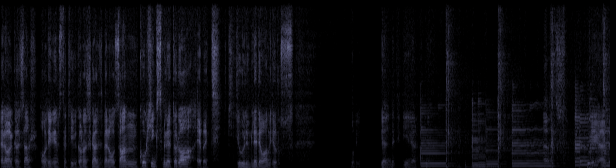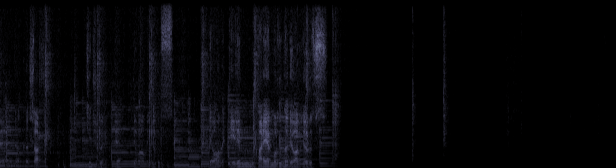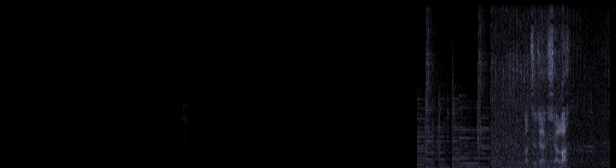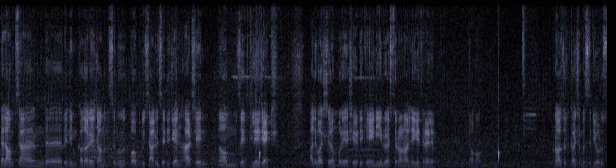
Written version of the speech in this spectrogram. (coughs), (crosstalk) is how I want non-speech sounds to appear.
Merhaba arkadaşlar. OD Gamester TV kanalına hoş geldiniz. Ben Oğuzhan. Cooking Simulator'a evet ikinci bölümüyle devam ediyoruz. Oyun gelmedi. Niye gelmedi? Evet. Buraya geldi arkadaşlar. İkinci bölümde devam ediyoruz. Devam et diyelim. Kariyer modunda devam ediyoruz. Katılacak inşallah. Selam sen de benim kadar heyecanlı mısın? Unutma bugün servis edeceğin her şeyin namımızı etkileyecek. Hadi başlayalım buraya şehirdeki en iyi restoran haline getirelim. Tamam. Buna hazırlık aşaması diyoruz.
